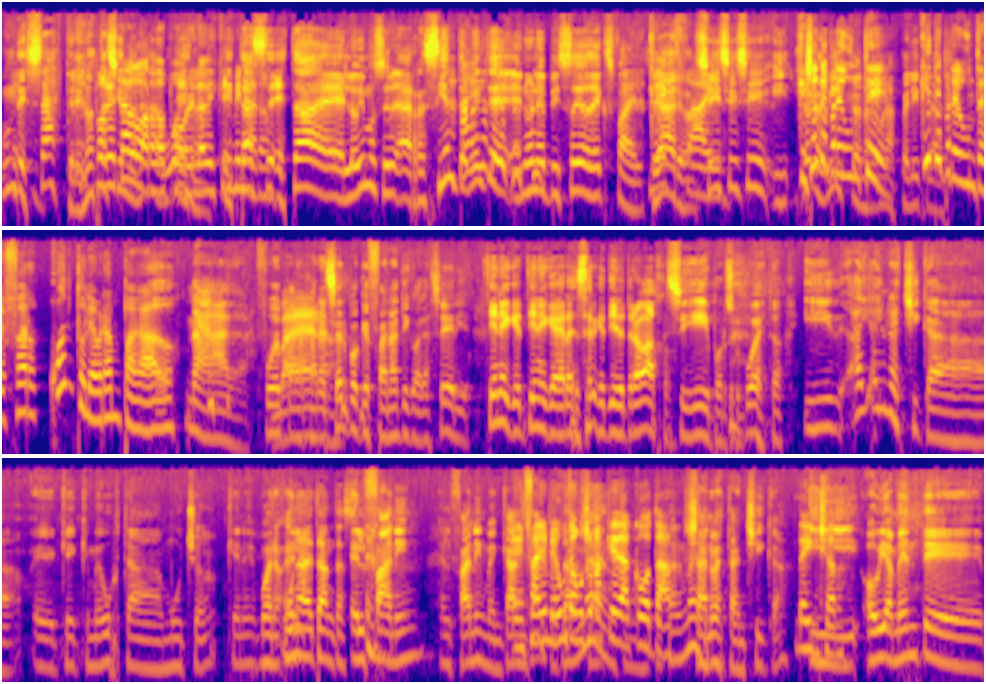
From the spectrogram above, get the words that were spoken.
Un desastre, no está Porque está nada gordo, pobre, bueno. lo discriminaron. Está, está, eh, lo vimos eh, recientemente Ay, no. en un episodio de X-Files. Claro, sí, sí, sí. Y Que yo, te pregunté, ¿qué te pregunté, Fer? ¿Cuánto le habrán pagado? Nada, fue para aparecer porque es fanático de la serie. Tiene que, tiene que agradecer que tiene trabajo. Sí, por supuesto. Y hay, hay una chica eh, que, que me gusta mucho. ¿Quién es? Bueno, Una el- de tantas. El Fanning. El Fanning me encanta. El Fanning me gusta mucho más que Dakota. totalmente. Ya no es tan chica. Danger. Y obviamente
